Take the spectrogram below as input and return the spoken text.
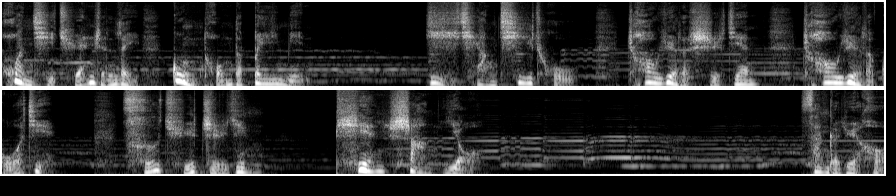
唤起全人类共同的悲悯。一腔凄楚，超越了时间，超越了国界。此曲只应天上有。三个月后，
